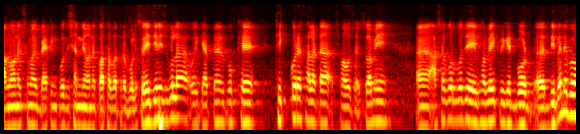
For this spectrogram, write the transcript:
আমরা অনেক সময় ব্যাটিং পজিশন নিয়ে অনেক কথাবার্তা বলি। সো এই জিনিসগুলা ওই ক্যাপ্টেনের পক্ষে ঠিক করে ফেলাটা সহজ হয়। সো আমি আশা করব যে এইভাবেই ক্রিকেট বোর্ড দিবেন এবং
